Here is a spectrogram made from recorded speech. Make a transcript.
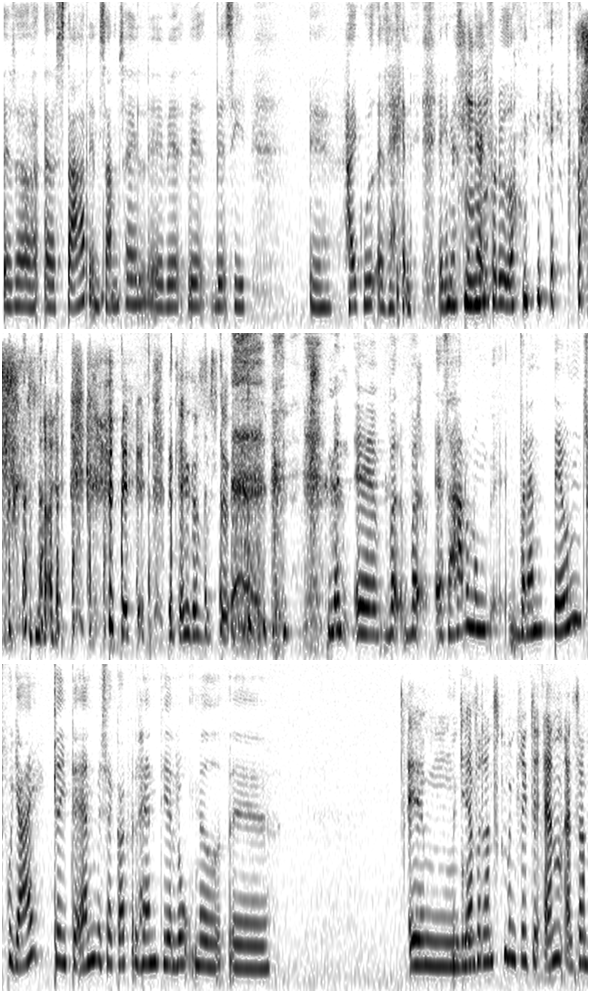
altså, at starte en samtale øh, ved, ved, ved at sige, øh, hej Gud, altså jeg kan, jeg kan næsten ikke engang mhm. få det ud af mine læber. Nej, det kan jeg godt forstå. Men øh, hvor, hvor, altså har du nogle, hvordan dævnen skulle jeg gribe det an, hvis jeg godt vil have en dialog med, øh, Øhm, ja, hvordan skal man gribe det an? Altså,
